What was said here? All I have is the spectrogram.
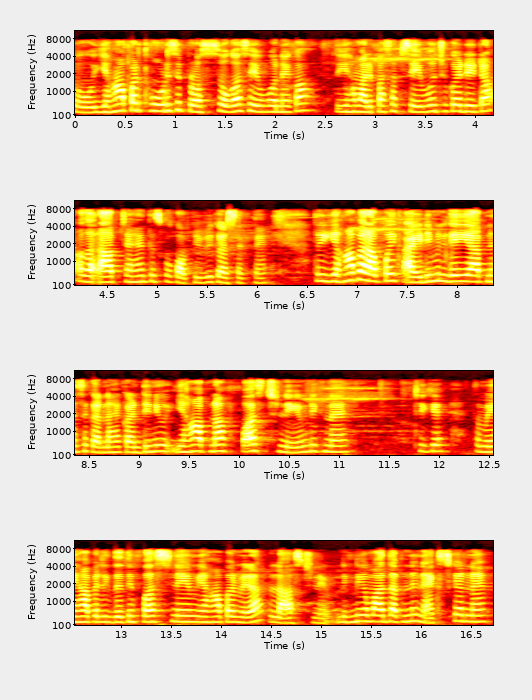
तो यहाँ पर थोड़ी सी प्रोसेस होगा सेव होने का तो ये हमारे पास अब सेव हो चुका है डेटा अगर आप चाहें तो इसको कॉपी भी कर सकते हैं। तो यहाँ पर आपको एक आईडी मिल गई है, आपने इसे करना है कंटिन्यू यहाँ अपना फ़र्स्ट नेम लिखना है, ठीक है? तो मैं यहाँ पर लिख देती हूँ फ़र्स्ट नेम यहाँ पर मेरा लास्ट नेम लिखने के बाद आपने नेक्स्ट करना है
